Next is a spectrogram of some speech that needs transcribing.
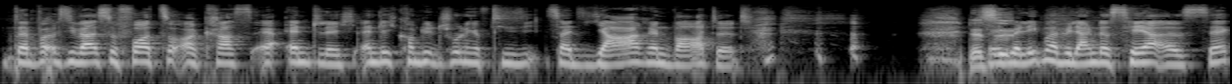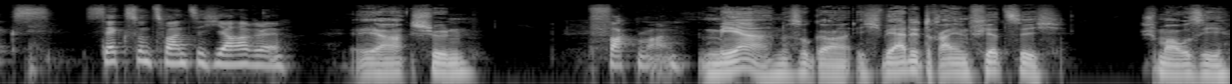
Dann, war- sie weiß sofort so, ah krass, äh, endlich, endlich kommt die Entschuldigung, auf die sie seit Jahren wartet. Das Ja, überleg mal, wie lange das her ist. Sechs, 26 Jahre. ja, schön. Fuck, man. Mehr noch sogar. Ich werde 43, Schmausi.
